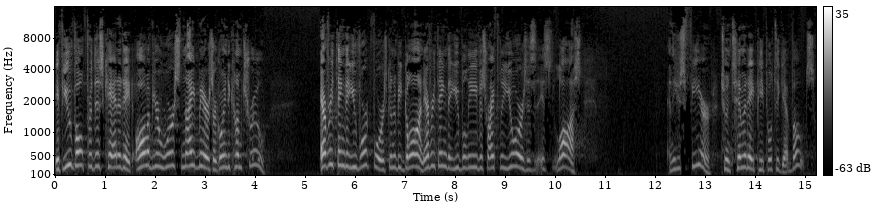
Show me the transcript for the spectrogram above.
If you vote for this candidate, all of your worst nightmares are going to come true. Everything that you've worked for is going to be gone. Everything that you believe is rightfully yours is, is lost. And they use fear to intimidate people to get votes.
